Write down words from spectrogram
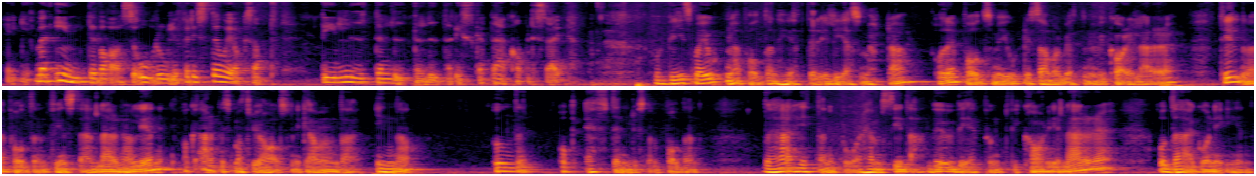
häggig. Men inte vara så orolig, för det står ju också att det är liten, liten, liten risk att det här kommer till Sverige. Och vi som har gjort den här podden heter Elias och Märta och det är en podd som är gjord i samarbete med vikarielärare. Till den här podden finns det en lärarhandledning och arbetsmaterial som ni kan använda innan, under och efter ni lyssnar på podden. Det här hittar ni på vår hemsida www.vikarielärare och där går ni in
